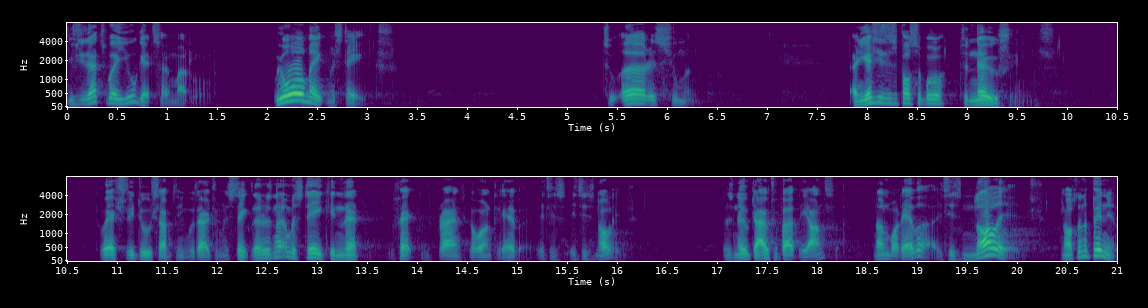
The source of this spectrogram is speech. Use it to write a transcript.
You see, that's where you get so muddled. We all make mistakes. To err is human. And yet it is possible to know things, to actually do something without a mistake. There is no mistake in that fact that browns go on together. It is, it is knowledge. There's no doubt about the answer, none whatever. It is knowledge, not an opinion.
